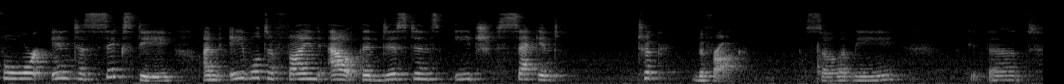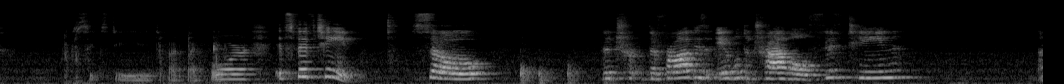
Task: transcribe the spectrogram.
4 into 60, I'm able to find out the distance each second took the frog. So let me get that. 60 divided by 4. It's 15. So the, the frog is able to travel 15, uh,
